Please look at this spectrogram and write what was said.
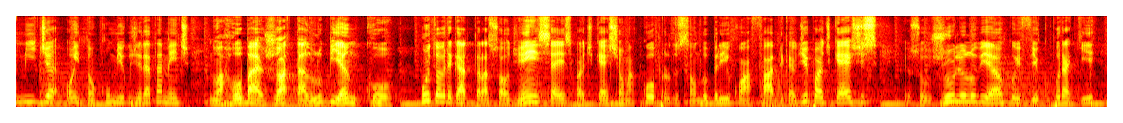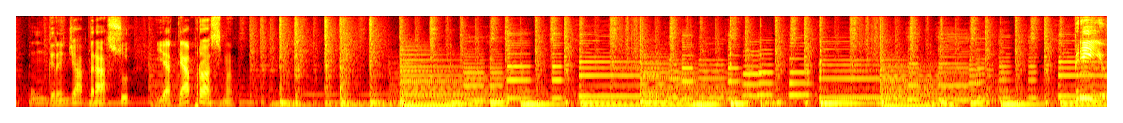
mídia, ou então comigo diretamente no arroba jlubianco. Muito obrigado pela sua audiência. Esse podcast é uma coprodução do Brio com a Fábrica de Podcasts. Eu sou Júlio Lubianco e fico por aqui. Um grande abraço e até a próxima. Brio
